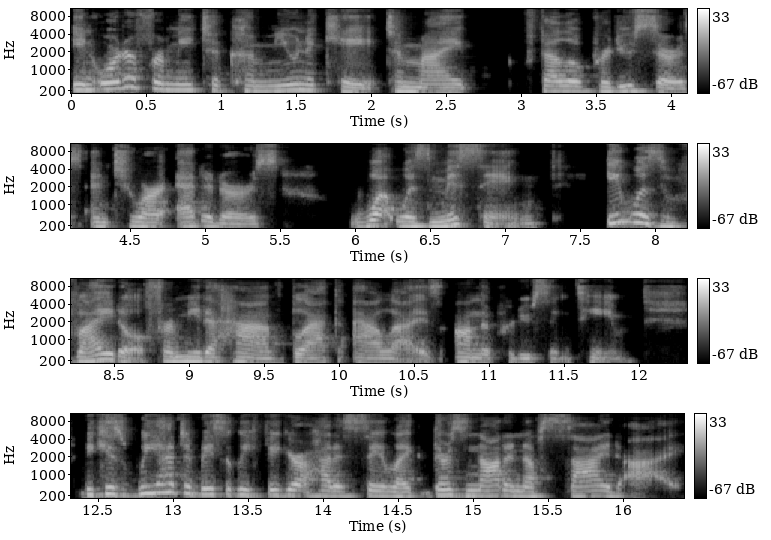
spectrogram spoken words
in order for me to communicate to my fellow producers and to our editors what was missing, it was vital for me to have black allies on the producing team. Because we had to basically figure out how to say like there's not enough side eye.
